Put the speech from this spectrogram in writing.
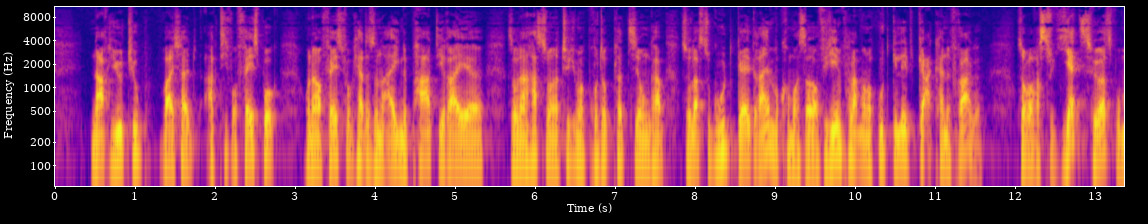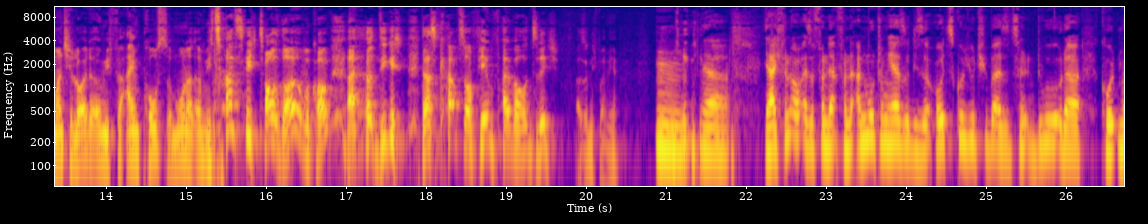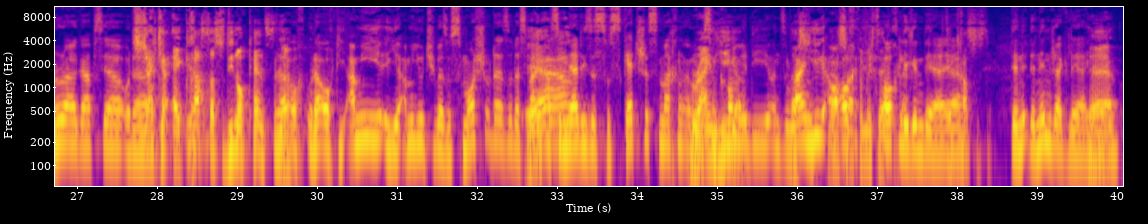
nach YouTube war ich halt aktiv auf Facebook und dann auf Facebook, ich hatte so eine eigene Partyreihe, so dann hast du natürlich immer Produktplatzierungen gehabt, so dass du gut Geld reinbekommen hast. Also auf jeden Fall hat man noch gut gelebt, gar keine Frage. So, aber was du jetzt hörst, wo manche Leute irgendwie für einen Post im Monat irgendwie 20.000 Euro bekommen, also die, das gab's auf jeden Fall bei uns nicht. Also nicht bei mir. Mm, ja. Ja, ich finde auch, also von der von der Anmutung her, so diese Oldschool-YouTuber, also du oder Cold Mirror gab's ja, oder. Ey, krass, dass du die noch kennst. Oder ja. auch, oder auch die Ami, hier Ami-YouTuber, so Smosh oder so, das war ja. einfach so mehr dieses so Sketches machen, irgendwie Ryan so Comedy und so. Das, Ryan Heeger, auch, auch, auch legendär, der ja. Der krasseste. Der, der Ninja Glare. Ja,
